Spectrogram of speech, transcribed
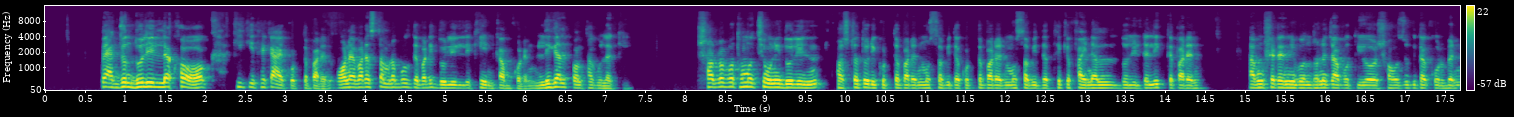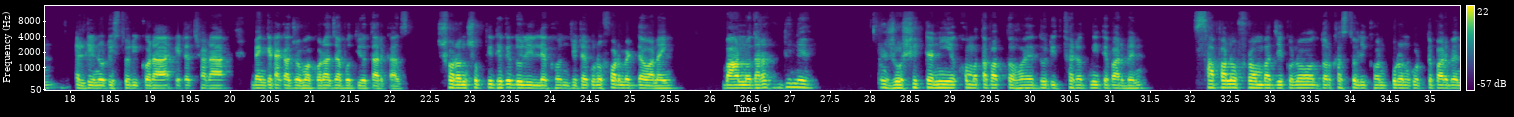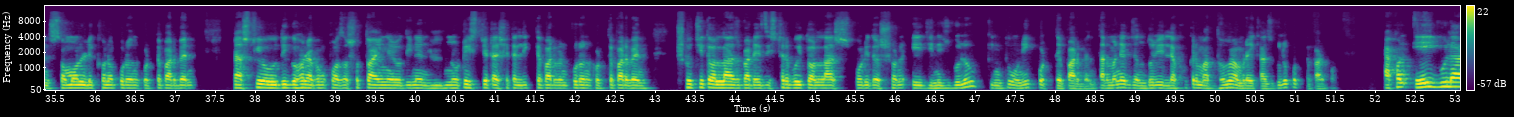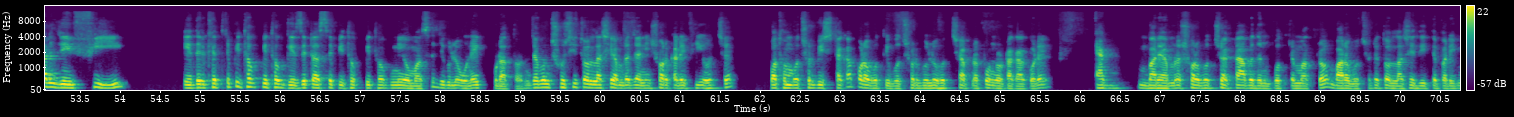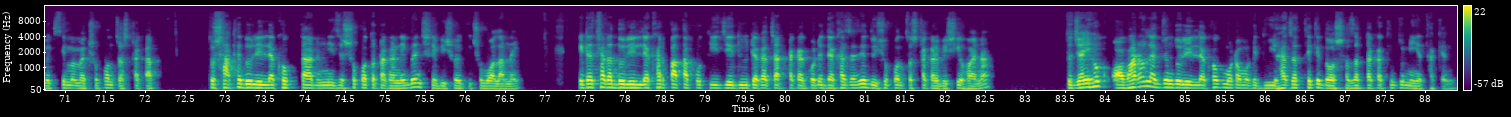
তো একজন দলিল লেখক কি কি থেকে আয় করতে পারেন? অন তো আমরা বলতে পারি দলিল লিখে ইনকাম করেন। লিগ্যাল পন্থাগুলা কি? সর্বপ্রথম হচ্ছে উনি দলিল খসড়া তৈরি করতে পারেন, মুসাবিদা করতে পারেন, মুসাবিদা থেকে ফাইনাল দলিলটা লিখতে পারেন এবং সেটা নিবন্ধনে যাবতীয় সহযোগিতা করবেন এলটি নোটিশ তৈরি করা, এটা ছাড়া ব্যাংকে টাকা জমা করা যাবতীয় তার কাজ। স্মরণ শক্তি থেকে দলিল লেখন, যেটার কোনো ফরম্যাট দেওয়া নাই। বাহান্ন ধারার দিনে রসিদটা নিয়ে ক্ষমতাপ্রাপ্ত হয়ে দলিল ফেরত নিতে পারবেন। ছাপানো ফর্ম বা যে কোনো দরখাস্ত লিখন পূরণ করতে পারবেন, সমন লিখনও পূরণ করতে পারবেন। রাষ্ট্রীয় অধিগ্রহণ এবং প্রজাস্বত্ব আইনের অধীনে নোটিশ যেটা, সেটা লিখতে পারবেন, পূরণ করতে পারবেন। সূচি তল্লাশ বা রেজিস্টার বই তল্লাশ পরিদর্শন এই জিনিসগুলো কিন্তু উনি করতে পারবেন। তার মানে একজন দলিল লেখকের মাধ্যমে আমরা এই কাজগুলো করতে পারব। এখন এইগুলার যে ফি এদের ক্ষেত্রে পৃথক পৃথক গেজেট আছে, পৃথক পৃথক নিয়ম আছে, যেগুলো অনেক পুরাতন। যেমন সুশি তল্লাশি আমরা জানি সরকারি ফি হচ্ছে, প্রথম বছর বিশ টাকা, পরবর্তী বছরগুলো হচ্ছে আপনার পনেরো টাকা করে। একবারে আমরা সর্বোচ্চ একটা আবেদন পত্রে মাত্র বারো বছরে তল্লাশি দিতে পারি ম্যাক্সিমাম একশো পঞ্চাশ টাকা। তো সাথে দলিল লেখক তার নিজস্ব কত টাকা নেবেন, সে বিষয়ে কিছু বলা নাই। এটা ছাড়া দলিল লেখার পাতা প্রতি যে দুই টাকা, চার টাকা করে দেখা যায় যে দুইশো পঞ্চাশ টাকার বেশি হয় না। তো যাই হোক ওভারঅল একজন দলিল লেখক মোটামুটি দুই হাজার থেকে দশ হাজার টাকা কিন্তু নিয়ে থাকেন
